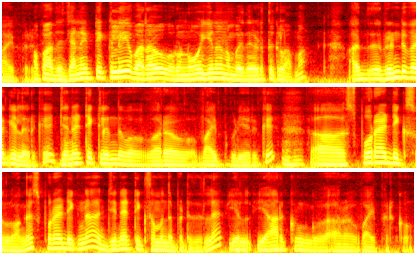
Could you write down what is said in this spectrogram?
வாய்ப்பு இருக்குது அப்ப அது ஜெனட்டிக்கலி வர ஒரு நோயின்னு நம்ம இதை எடுத்துக்கலாமா? அது ரெண்டு வகையில் இருக்குது ஜெனட்டிக்லேருந்து வர வாய்ப்பு கூட இருக்குது ஸ்பொராடிக் சொல்லுவாங்க. ஸ்பொராடிக்னா ஜெனட்டிக் சம்மந்தப்பட்டது இல்லை. எல் யாருக்கும் வர வாய்ப்பு இருக்கும்.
